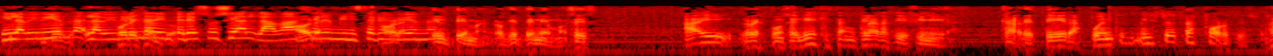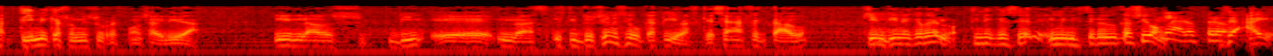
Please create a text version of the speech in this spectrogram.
Y la vivienda, la Entonces, vivienda de interés social la va a ahora- hacer el Ministerio ahora, de Vivienda. El tema, lo que tenemos es, hay responsabilidades que están claras y definidas. Carreteras, puentes, Ministerio de Transportes. O sea, tiene que asumir su responsabilidad. Y los eh, las instituciones educativas que se han afectado, ¿quién tiene que verlo? Tiene que ser el Ministerio de Educación. Claro, pero- O sea, hay,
